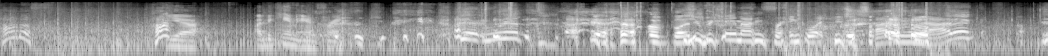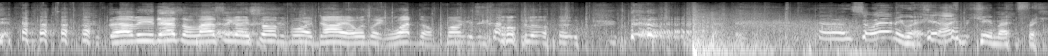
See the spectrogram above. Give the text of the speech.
How the f- Yeah. I became Anne Frank. Get ripped! a bunch you became Anne Frank, what? You just hiding in the attic? I mean, that's the last thing I saw before I die. I was like, what the fuck is going on? Uh, so anyway, I became Anne Frank.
